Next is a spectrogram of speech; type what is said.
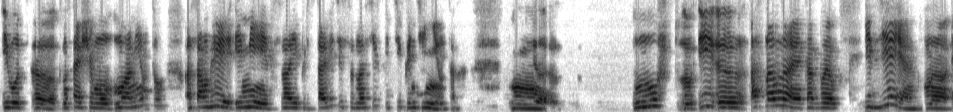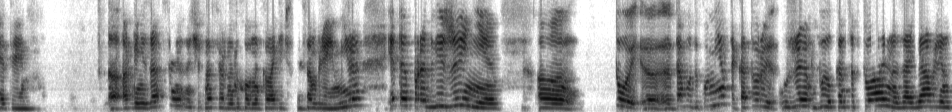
И вот э, к настоящему моменту ассамблея имеет свои представительства на всех пяти континентах. Ну, и э, основная как бы идея э, этой организация, значит, Ноосферной духовно-экологической ассамблеи мира, это продвижение той, того документа, который уже был концептуально заявлен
